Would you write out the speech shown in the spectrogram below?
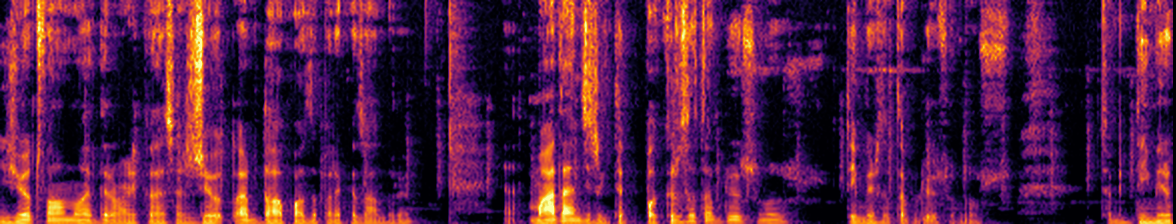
Jeot falan olayları var arkadaşlar. Jeotlar daha fazla para kazandırıyor. Yani madencilikte bakır satabiliyorsunuz. Demir satabiliyorsunuz. Tabi demiri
